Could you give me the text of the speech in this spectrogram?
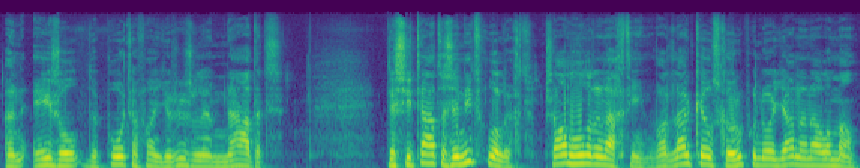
een ezel de poorten van Jeruzalem nadert. De citaten zijn niet van de lucht. Psalm 118 wordt luidkeels geroepen door Jan en Alleman.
